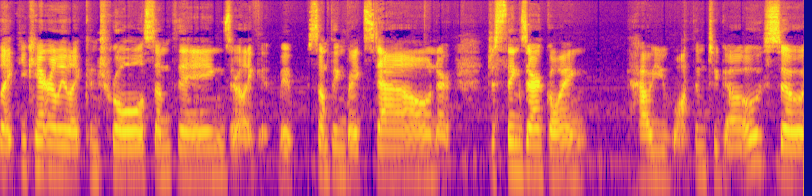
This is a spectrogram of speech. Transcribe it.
like you can't really like control some things or like if, if something breaks down or just things aren't going how you want them to go so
